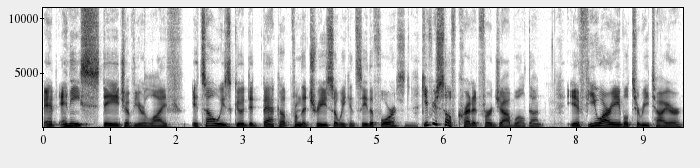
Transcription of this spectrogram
At any stage of your life, it's always good to back up from the trees so we can see the forest. Mm. Give yourself credit for a job well done. If you are able to retire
